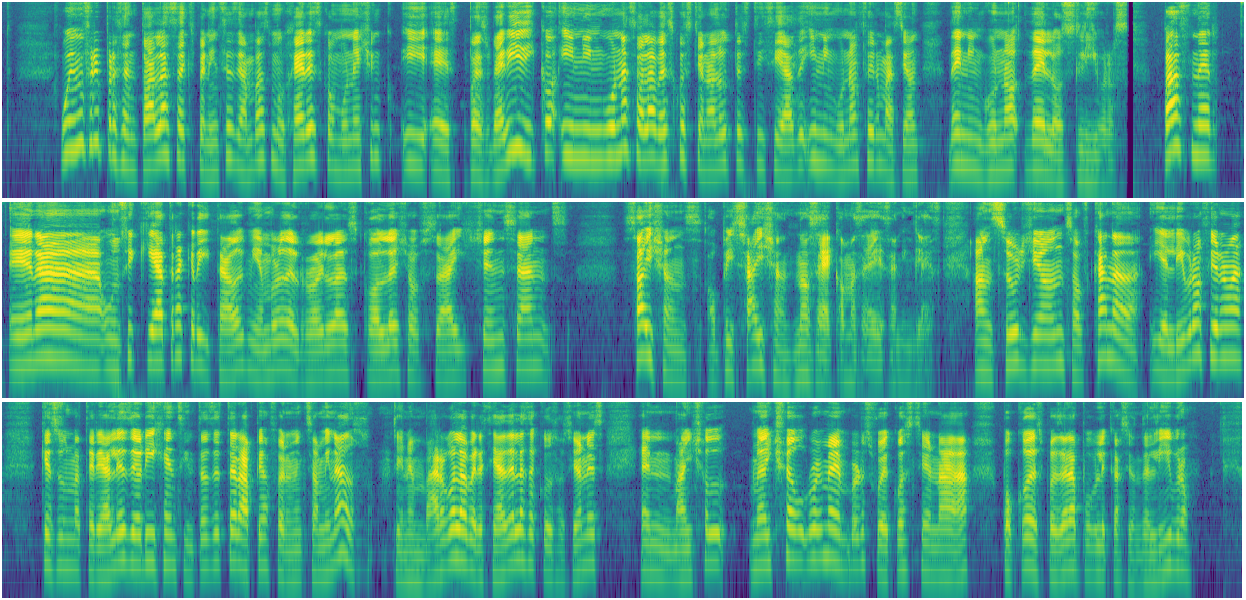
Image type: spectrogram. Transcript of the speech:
Winfrey presentó a las experiencias de ambas mujeres como un hecho y, pues, verídico y ninguna sola vez cuestionó la autenticidad y ninguna afirmación de ninguno de los libros. Pazner era un psiquiatra acreditado y miembro del Royal College of Sciences Science o no sé cómo se dice en inglés, and Surgeons of Canada, y el libro afirma que sus materiales de origen, cintas de terapia, fueron examinados. Sin embargo, la veracidad de las acusaciones en Michael Michael Remembers fue cuestionada poco después de la publicación del libro.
